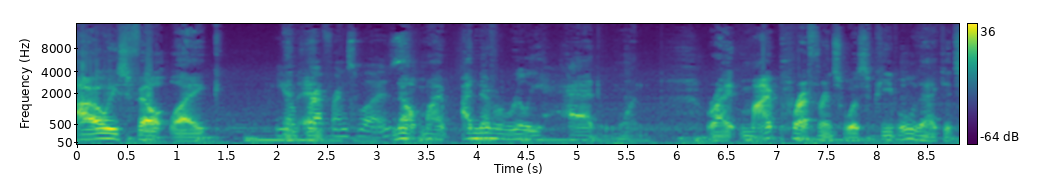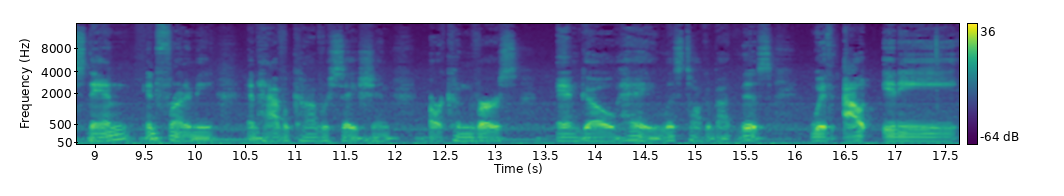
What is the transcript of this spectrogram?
I always felt like Your And- and- preference was no, my I never really had one. Right? My preference was people that could stand in front of me and have a conversation or converse and go, "Hey, let's talk about this," without any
